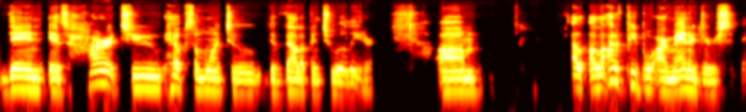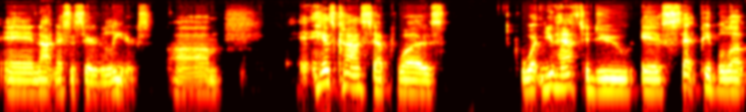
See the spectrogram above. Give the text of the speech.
then it's hard to help someone to develop into a leader. Um, a, a, lot of people are managers and not necessarily leaders. Um, his concept was what you have to do is set people up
